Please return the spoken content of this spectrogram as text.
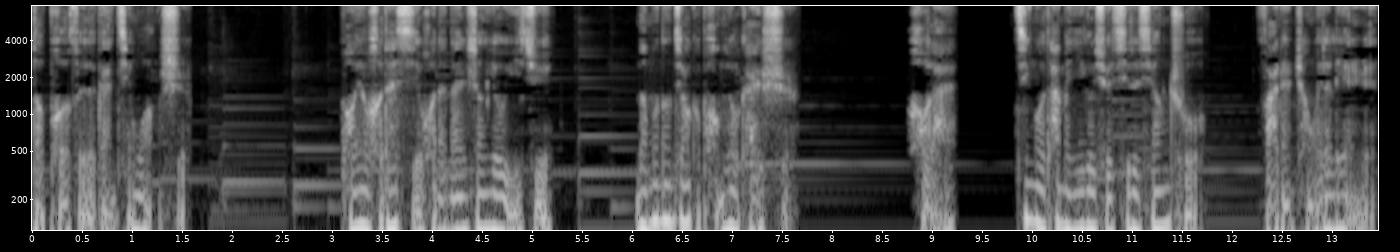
到破碎的感情往事。朋友和他喜欢的男生有一句。能不能交个朋友？开始。后来，经过他们一个学期的相处，发展成为了恋人。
